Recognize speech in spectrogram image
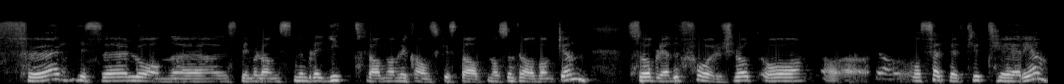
før disse lånestimulansene ble gitt fra den amerikanske staten og sentralbanken, så ble det foreslått å, å sette et kriterium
